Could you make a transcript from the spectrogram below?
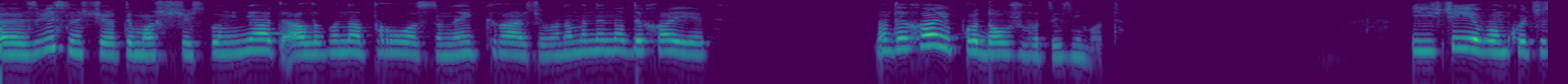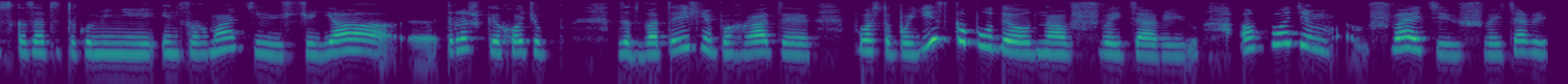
Е, Звісно, що ти можеш щось поміняти, але вона просто найкраща. Вона мене надихає, надихає продовжувати знімати. І ще я вам хочу сказати таку міні-інформацію, що я е, трішки хочу за два тижні пограти. Просто поїздка буде одна в Швейцарію, а потім в Швецію, в Швейцарію,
